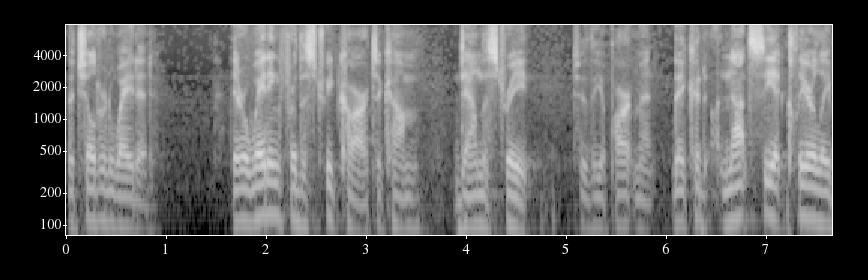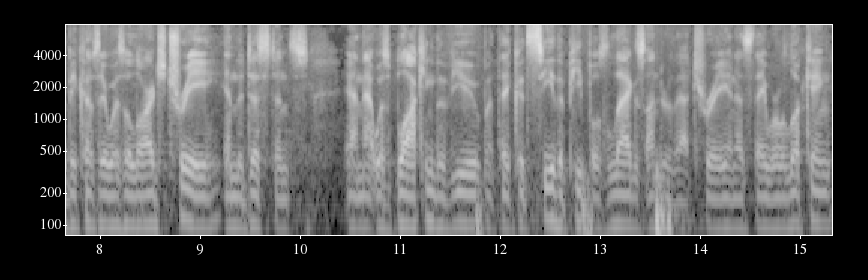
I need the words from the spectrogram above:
The children waited. They were waiting for the streetcar to come down the street to the apartment. They could not see it clearly because there was a large tree in the distance and that was blocking the view, but they could see the people's legs under that tree. And as they were looking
